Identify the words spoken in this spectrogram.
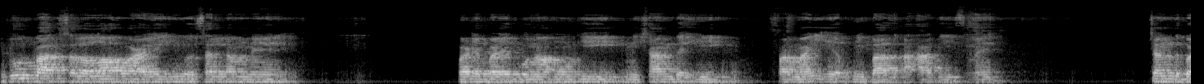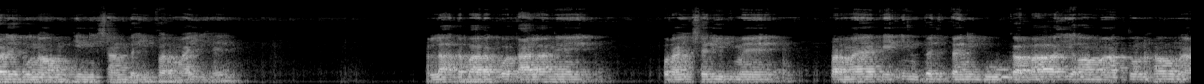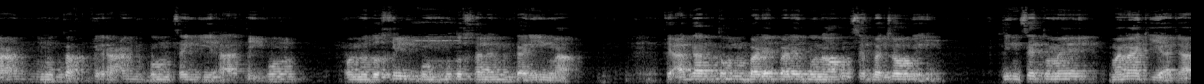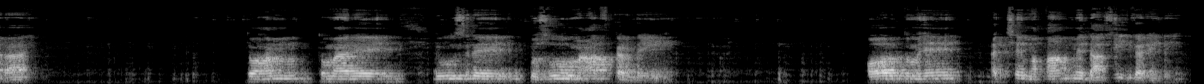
हजूर पाक सल्लल्लाहु अलैहि वसल्लम ने बड़े बड़े गुनाहों की निशानदही फरमाई है अपनी बात अहादीस में। चंद बड़े गुनाहों की निशानदही फरमाई है। अल्लाह तबारक व ताला ने कुरान शरीफ में फरमाया कि इन तजतनिबू कबाइरा मा तुनहौना अन्हु नुकफ्फिर अन्कुम सय्यिआतिकुम व नुदखिलकुम मुदखलन करीमा। कि अगर तुम बड़े बड़े गुनाहों से बचोगे, जिनसे तुम्हें मना किया जा रहा है तो हम तुम्हारे दूसरे कसूर माफ़ कर देंगे और तुम्हें अच्छे मकाम में दाखिल करेंगे।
